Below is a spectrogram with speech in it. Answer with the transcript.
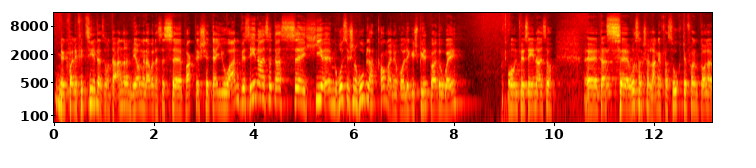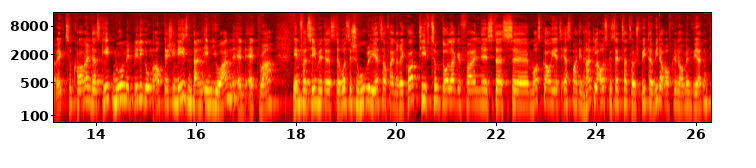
qualifiziert, also unter anderen Währungen, aber das ist äh, praktisch der Yuan. Wir sehen also, dass äh, hier im russischen Rubel hat kaum eine Rolle gespielt, by the way. Und wir sehen also, dass äh, Russland schon lange versuchte, vom Dollar wegzukommen. Das geht nur mit Billigung auch der Chinesen dann in Yuan in etwa. Jedenfalls sehen wir, dass der russische Rubel jetzt auf ein Rekordtief zum Dollar gefallen ist, dass äh, Moskau jetzt erstmal den Handel ausgesetzt hat, soll später wieder aufgenommen werden.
